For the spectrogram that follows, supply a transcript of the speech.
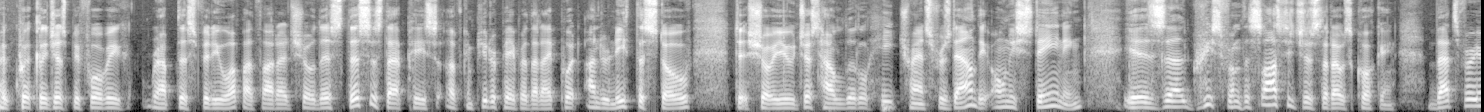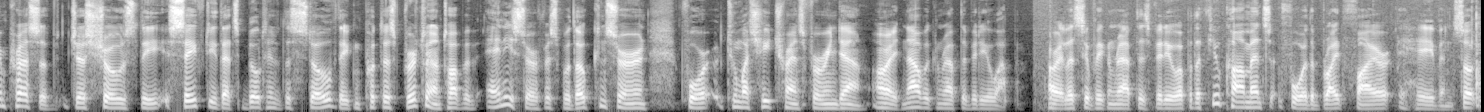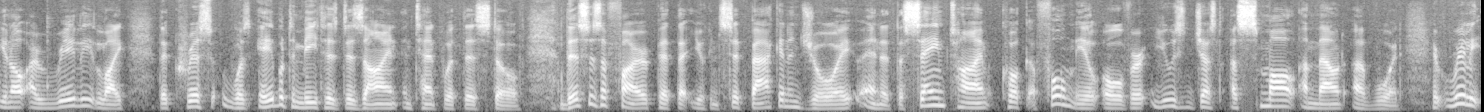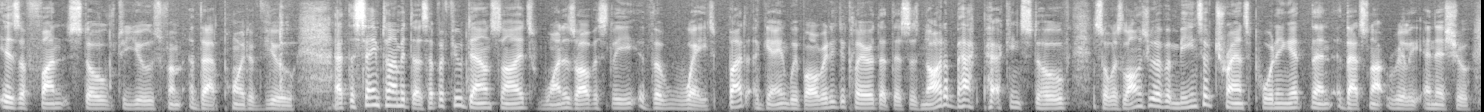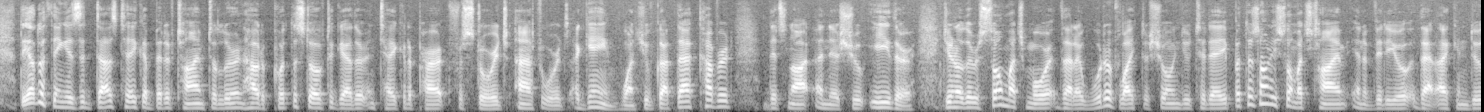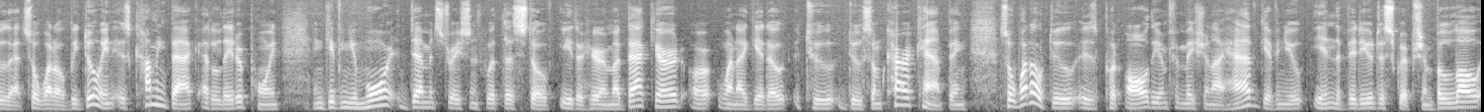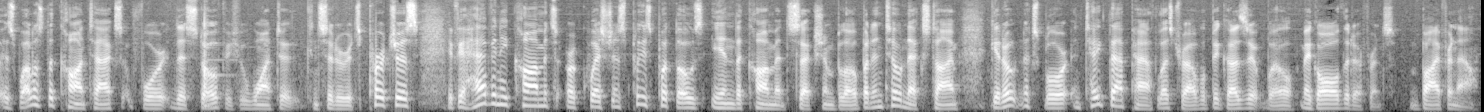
Uh, quickly, just before we wrap this video up, I thought I'd show this. This is that piece of computer paper that I put underneath the stove to show you just how little heat transfers down. The only staining is uh, grease from the sausages that I was cooking. That's very impressive. Just shows the safety that's built into the stove. They can put this virtually on top of any surface without concern for too much heat transferring down. All right, now we can wrap the video up. All right, let's see if we can wrap this video up with a few comments for the BrightFire Haven. So, you know, I really like that Chris was able to meet his design intent with this stove. This is a fire pit that you can sit back and enjoy and at the same time cook a full meal over using just a small amount of wood. It really is a fun stove to use from that point of view. At the same time, it does have a few downsides. One is obviously the weight, but again, we've already declared that this is not a backpacking stove. So as long as you have a means of transporting it, then that's not really an issue. The other thing is it does take a bit of time to learn how to put the stove together and take it apart for storage afterwards. Again, once you've got that covered, that's not an issue either. Do you know, there's so much more that I would have liked to show you today, but there's only so much time in a video that I can do that. So what I'll be doing is coming back at a later point and giving you more demonstrations with this stove, either here in my backyard or when I get out to do some car camping. So what I'll do is put all the information I have given you in the video description below, as well as the contacts for this stove if you want to consider its purchase. If you have any comments or questions, please put those in the comments section below. But until next time, get out and explore and take that path less traveled because it will make all the difference. Bye for now.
